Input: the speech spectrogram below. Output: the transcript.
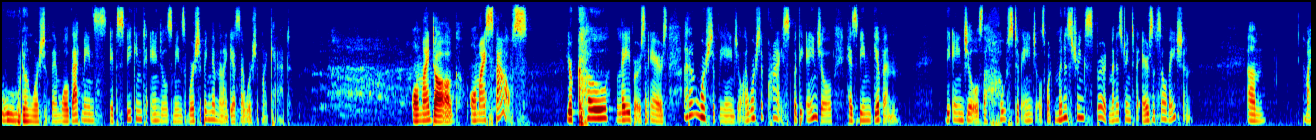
ooh, don't worship them. Well, that means if speaking to angels means worshiping them, then I guess I worship my cat. or my dog, or my spouse. Your co laborers and heirs. I don't worship the angel, I worship Christ, but the angel has been given the angels, the host of angels, what ministering spirit, ministering to the heirs of salvation. Um, my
